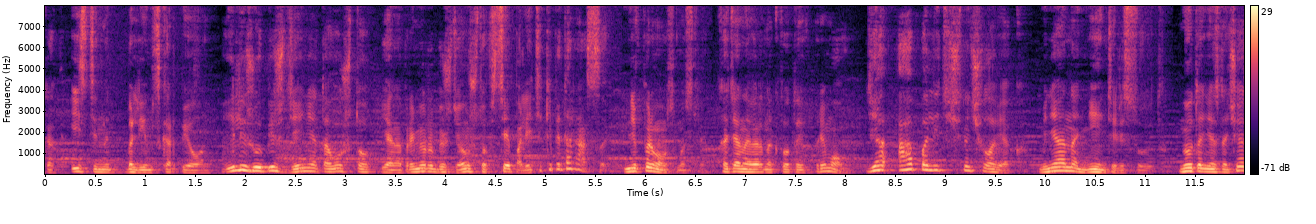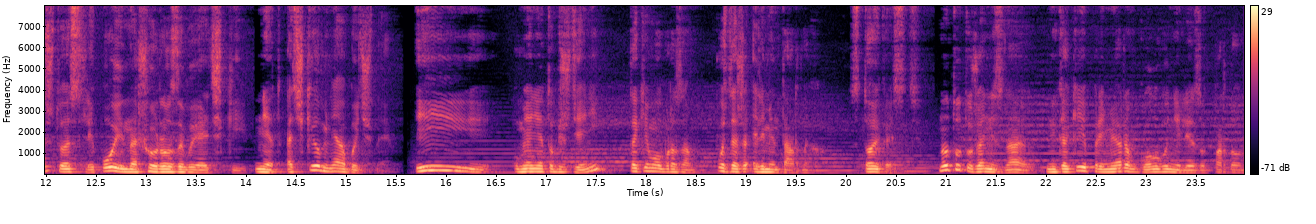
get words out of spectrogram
как истинный, блин, скорпион. Или же убеждение того, что я, например, убежден, что все политики пидорасы. Не в прямом смысле, хотя, наверное, кто-то и в прямом. Я аполитичный человек, меня она не интересует. Но это не означает, что я слепой и ношу розовые очки. Нет, очки у меня обычные. И у меня нет убеждений таким образом, пусть даже элементарных. Стойкость. Ну тут уже не знаю, никакие примеры в голову не лезут, пардон.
